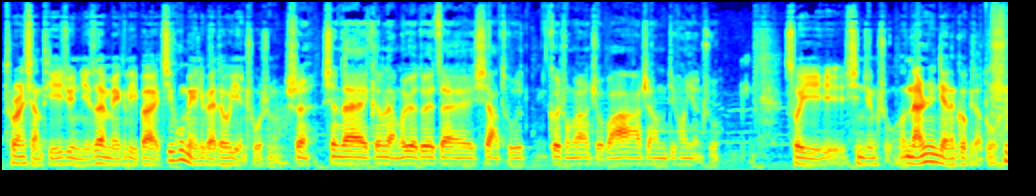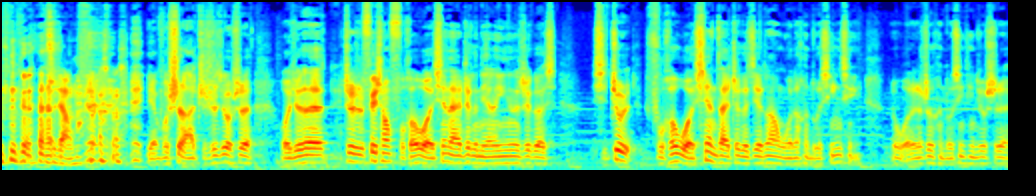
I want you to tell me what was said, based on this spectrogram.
突然想提一句，你在每个礼拜，几乎每个礼拜都有演出是吗？是现在跟两个乐队在西雅图各种各样酒吧啊这样的地方演出，所以新金属，男人一点的歌比较多，是这样吗？也不是啦，只是就是我觉得这是非常符合我现在这个年龄的这个，就是符合我现在这个阶段我的很多心情。我的这个很多心情就是，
